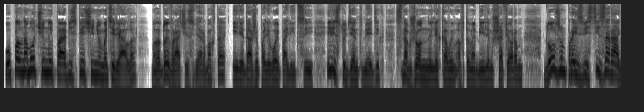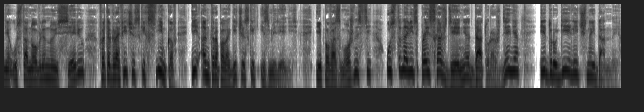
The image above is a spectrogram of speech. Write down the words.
Уполномоченный по обеспечению материала – молодой врач из вермахта или даже полевой полиции или студент-медик, снабженный легковым автомобилем с шофером, должен произвести заранее установленную серию фотографических снимков и антропологических измерений и по возможности установить происхождение, дату рождения и другие личные данные.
